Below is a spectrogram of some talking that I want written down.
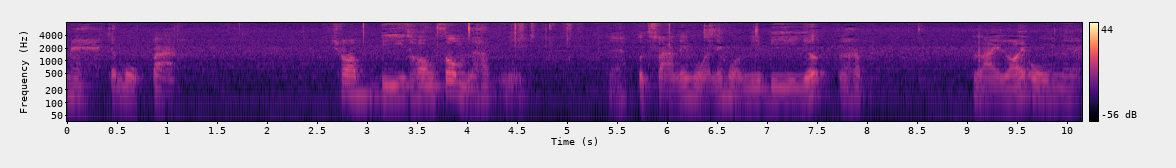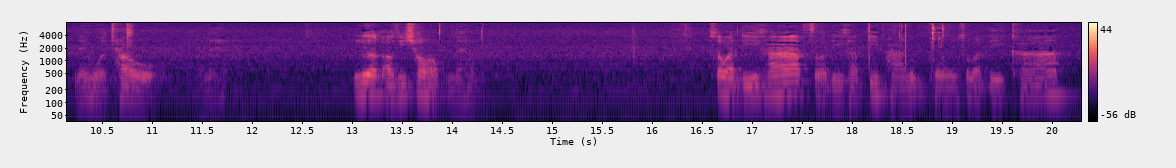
แม่จมูกปาก ชอบบีทองส้มนะครับนี่นะปรึกษาในหัวในหัวมีบีเยอะนะครับ หลายร้อยองค์นะฮะในหัวเช่านะเลือกเอาที่ชอบนะครับ สวัสดีครับ สวัสดีครับ พี่พานุพงศ์สวัสดีครับ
